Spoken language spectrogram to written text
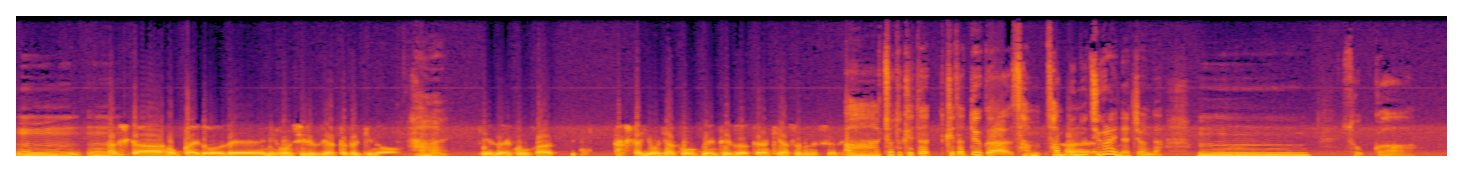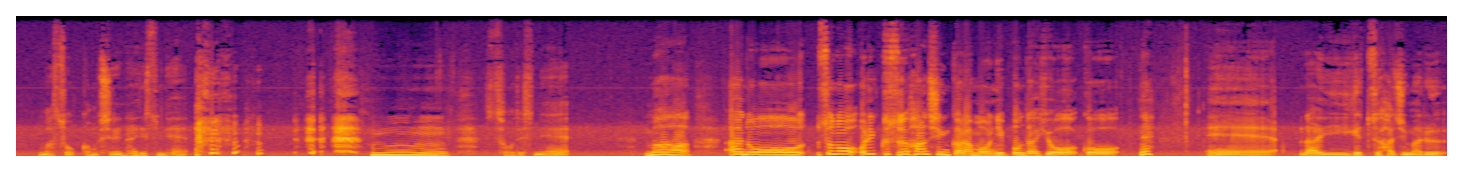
うんうん。確か北海道で日本シリーズやった時のはい。経済効果確か400億円程度だったような気がするんですよね。ああちょっと桁桁っていうか 3, 3分の1ぐらいになっちゃうんだ、うーん。そっかまあそうかもしれないですね うーんそうですねまああのーそのオリックス阪神からも日本代表こうねえー来月始まる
